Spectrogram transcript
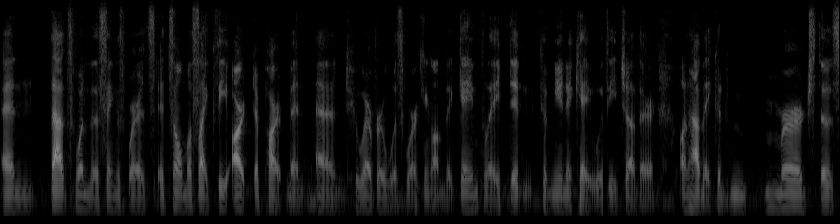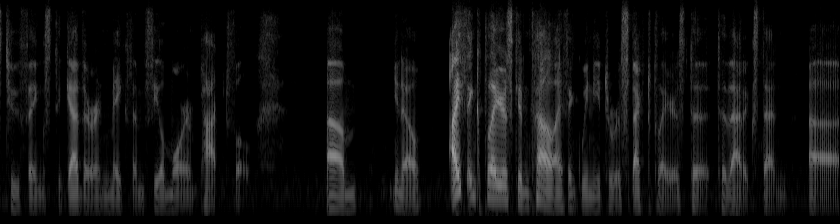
and that's one of the things where it's it's almost like the art department and whoever was working on the gameplay didn't communicate with each other on how they could m- merge those two things together and make them feel more impactful. Um, you know i think players can tell. I think we need to respect players to to that extent uh,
